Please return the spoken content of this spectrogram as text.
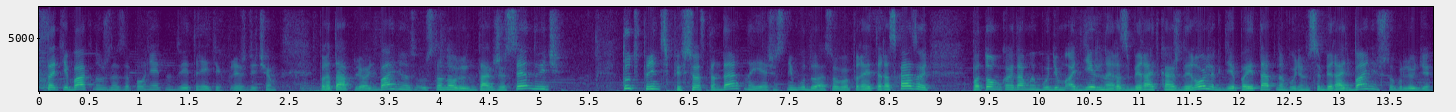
Кстати, бак нужно заполнять на 2 трети, прежде чем протапливать баню. Установлен также сэндвич. Тут, в принципе, все стандартно, я сейчас не буду особо про это рассказывать. Потом, когда мы будем отдельно разбирать каждый ролик, где поэтапно будем собирать бани, чтобы люди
